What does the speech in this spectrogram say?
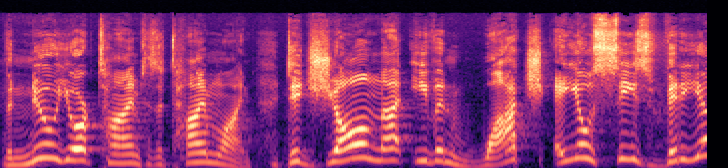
The New York Times has a timeline. Did y'all not even watch AOC's video?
